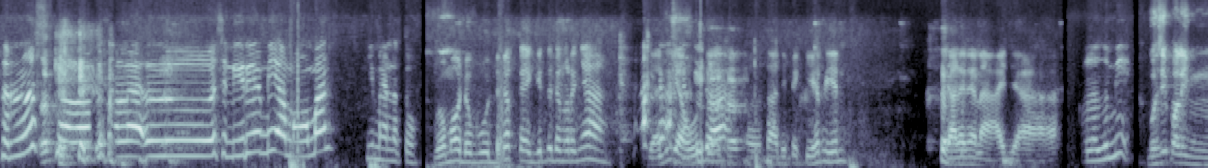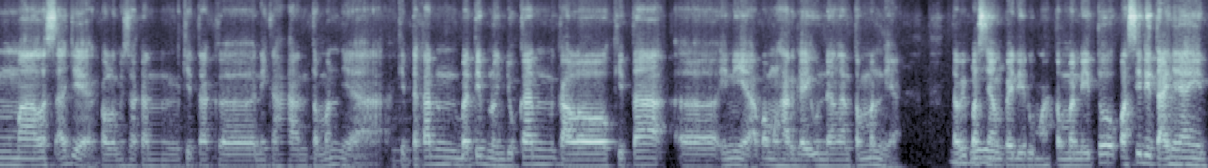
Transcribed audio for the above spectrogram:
Terus Oke. kalau misalnya lu sendiri Mi sama Oman gimana tuh? Gue mau udah budek kayak gitu dengernya. Jadi ya udah, nggak usah dipikirin. Jalanin aja. Kalau lu Mi? Gue sih paling males aja ya. Kalau misalkan kita ke nikahan temen ya kita kan berarti menunjukkan kalau kita eh, ini ya apa menghargai undangan temen ya. Tapi pas Hmm. nyampe di rumah temen itu pasti ditanyain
